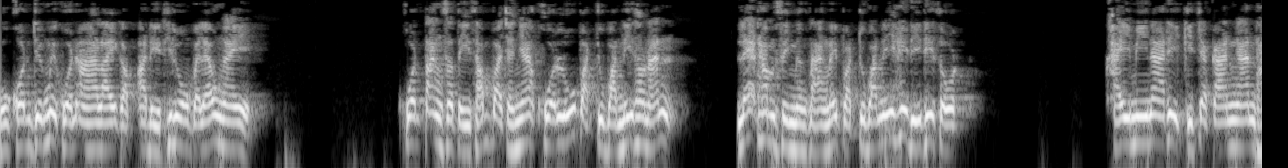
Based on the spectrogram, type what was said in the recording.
บุคคลจึงไม่ควรอาอะไรกับอดีตที่ล่วงไปแล้วไง ควรตั้งสติสัมปชัญญะควรรู้ปัจจุบันนี้เท่านั้น และทำสิ่งต่างๆ ในปัจจุบันนี้ให้ดีที่สุด ใครมีหน้าที่กิจการงานท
